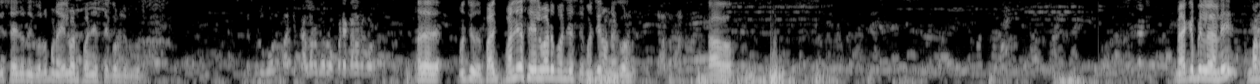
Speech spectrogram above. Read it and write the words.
ఈ సైజు ఉన్నాయి గోల్డ్. మన ఏలువాడు పనిచేస్తాయి గోల్డ్ ఇవి కూడా. అదే అదే. మంచి పని పనిచేస్తే ఏలువాడు పనిచేస్తాయి మంచిగా ఉన్నాయి గోల్డ్. మేకపిల్ల అండి. మన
